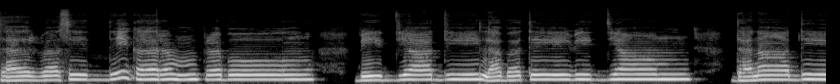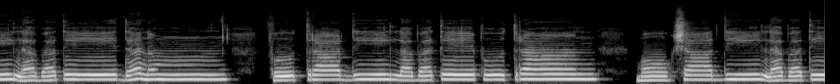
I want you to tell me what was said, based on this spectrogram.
सर्वसिद्धिकरं प्रभो विद्यार्थी लभते विद्यां धनार्दी लभते धनम् पुत्रार्दी लभते पुत्रान् मोक्षार्दी लभते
